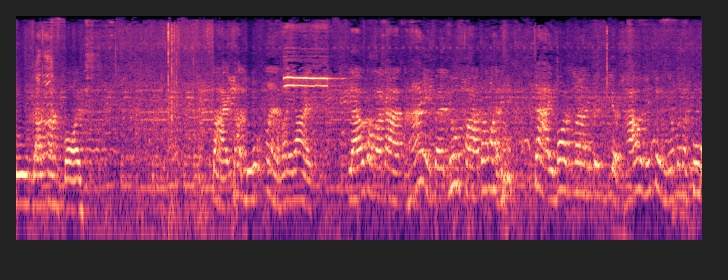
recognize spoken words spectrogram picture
ดูยันมันบอยจ่ายทะลุแม่ไม่ได้ แล้วกรรมการให้เป็นลูกฟ้าต้องมาที่จ่ายบอลมาเป็นเหยียบเท้าอันิดหนึ่งเมื่อสักครู่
